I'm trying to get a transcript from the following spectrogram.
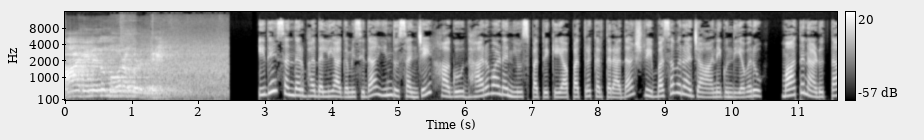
ಆ ಹೆಣ್ಣನ್ನು ಗೌರವ ಕೊಡುತ್ತೆ. ಇದೇ ಸಂದರ್ಭದಲ್ಲಿ ಆಗಮಿಸಿದ ಇಂದು ಸಂಜೆ ಹಾಗೂ ಧಾರವಾಡ ನ್ಯೂಸ್ ಪತ್ರಿಕೆಯ ಪತ್ರಕರ್ತರಾದ ಶ್ರೀ ಬಸವರಾಜ ಆನೆಗುಂದಿಯವರು ಮಾತನಾಡುತ್ತಾ,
